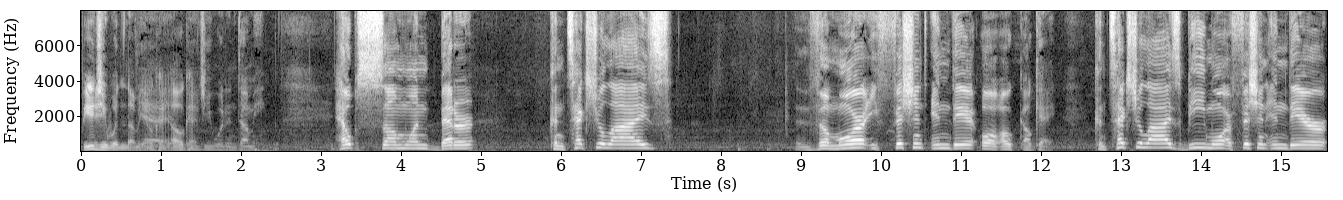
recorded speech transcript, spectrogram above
Buji wooden dummy. Yeah, okay. yeah, Okay. Buji wooden dummy. Help someone better contextualize the more efficient in their oh okay. Contextualize, be more efficient in their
